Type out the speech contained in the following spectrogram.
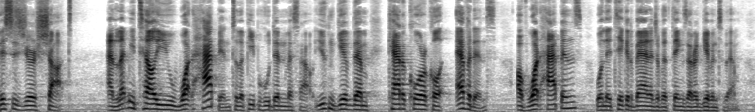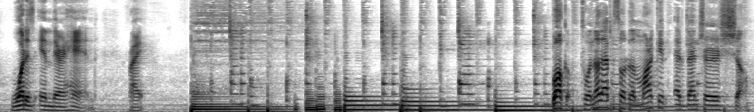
this is your shot. And let me tell you what happened to the people who didn't miss out. You can give them categorical evidence of what happens when they take advantage of the things that are given to them, what is in their hand, right? Welcome to another episode of the Market Adventures Show.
